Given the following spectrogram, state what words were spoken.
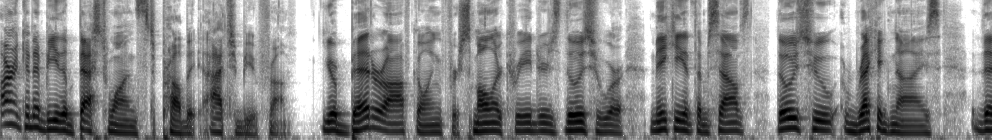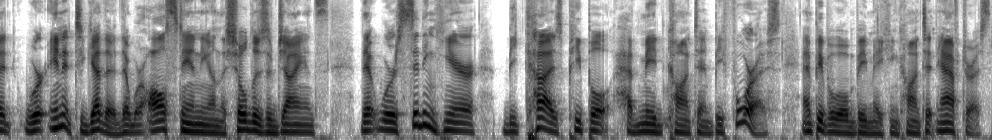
aren't going to be the best ones to probably attribute from. You're better off going for smaller creators, those who are making it themselves, those who recognize that we're in it together, that we're all standing on the shoulders of giants, that we're sitting here because people have made content before us and people will be making content after us.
